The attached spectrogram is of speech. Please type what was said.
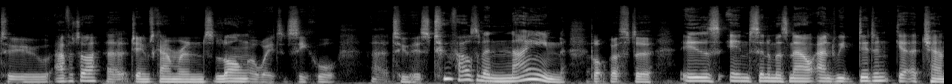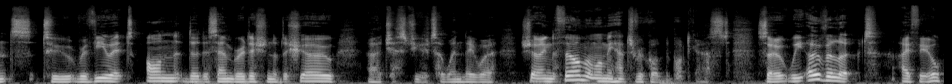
to Avatar, uh, James Cameron's long awaited sequel uh, to his 2009 blockbuster, is in cinemas now, and we didn't get a chance to review it on the December edition of the show, uh, just due to when they were showing the film and when we had to record the podcast. So we overlooked I feel,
